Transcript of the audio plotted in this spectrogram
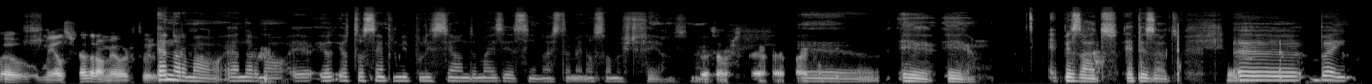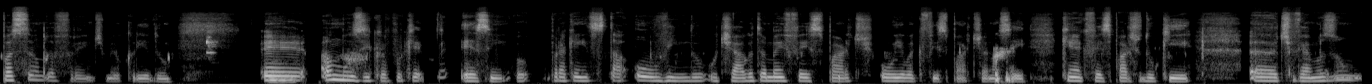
o meu Alexandre ou o meu Arthur. É normal, é normal. Eu estou sempre me policiando, mas é assim, nós também não somos de ferros. Né? Nós somos de ferro, é, é, é, é, é pesado, é pesado. Uh, bem, passando à frente, meu querido, é, a música, porque é assim, para quem está ouvindo, o Thiago também fez parte, ou eu é que fiz parte, eu não sei quem é que fez parte do que. Uh, tivemos um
